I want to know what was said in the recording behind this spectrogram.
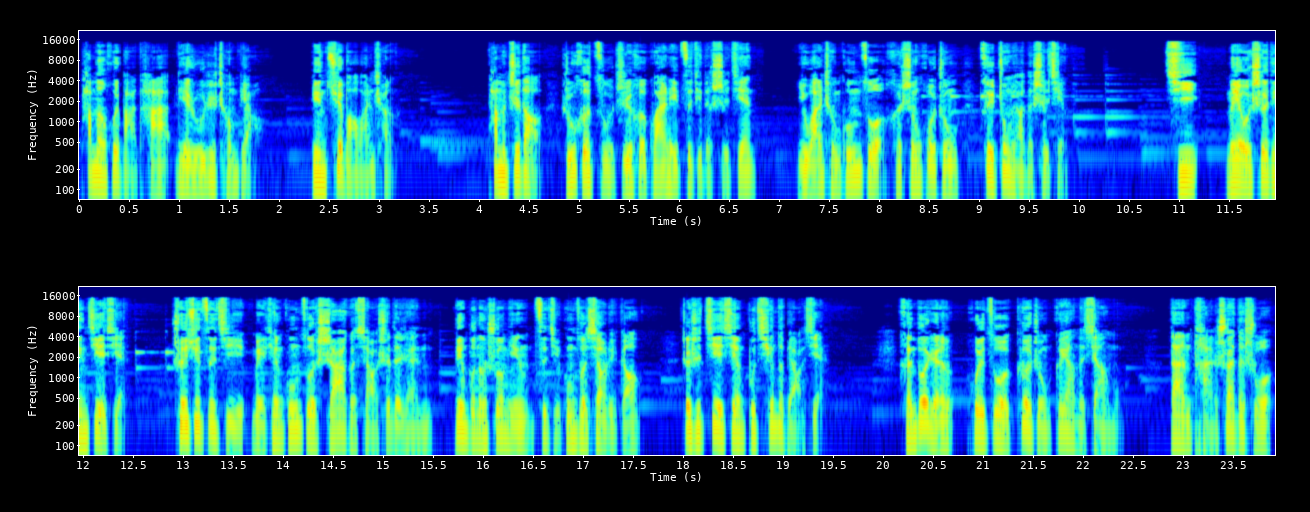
他们会把它列入日程表，并确保完成。他们知道如何组织和管理自己的时间，以完成工作和生活中最重要的事情。七，没有设定界限，吹嘘自己每天工作十二个小时的人，并不能说明自己工作效率高。这是界限不清的表现。很多人会做各种各样的项目，但坦率地说，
